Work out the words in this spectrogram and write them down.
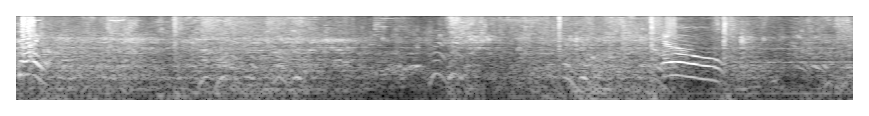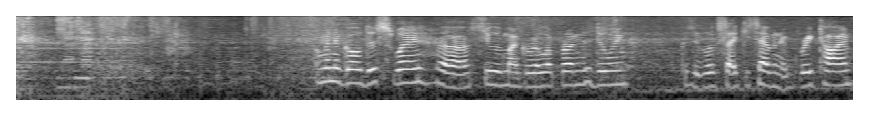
Die. No! I'm gonna go this way, uh, see what my gorilla friend is doing, because he looks like he's having a great time.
